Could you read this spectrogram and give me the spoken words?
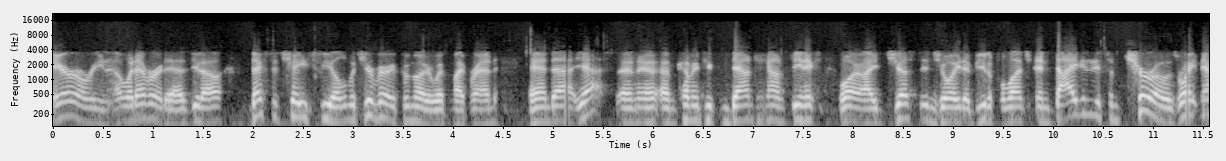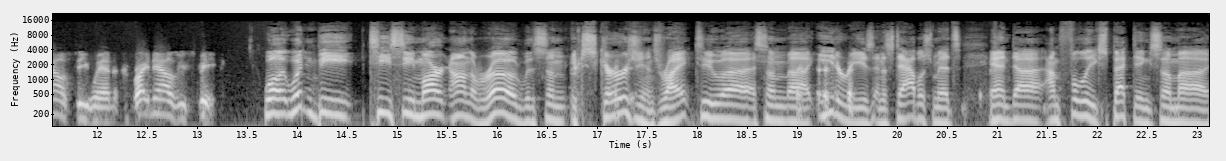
Air Arena, whatever it is. You know, next to Chase Field, which you're very familiar with, my friend. And uh, yes, and uh, I'm coming to you from downtown Phoenix, where I just enjoyed a beautiful lunch and diving into some churros right now. See, win right now as we speak. Well, it wouldn't be TC Martin on the road with some excursions, right, to uh, some uh, eateries and establishments. And uh, I'm fully expecting some uh,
